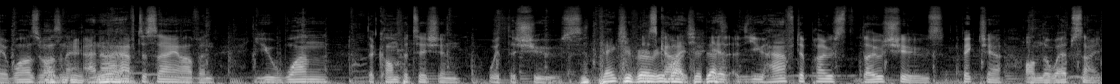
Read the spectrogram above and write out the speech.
It was, wasn't it? mean, And I have to say, Arvin, you won the competition with the shoes. Thank you very guy- much. Yeah, you have to post those shoes picture on the website.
